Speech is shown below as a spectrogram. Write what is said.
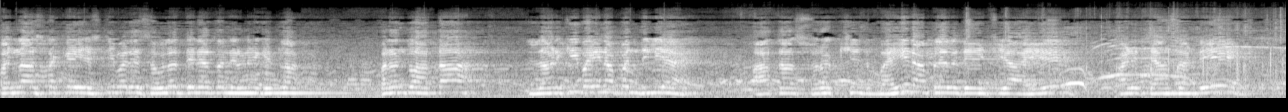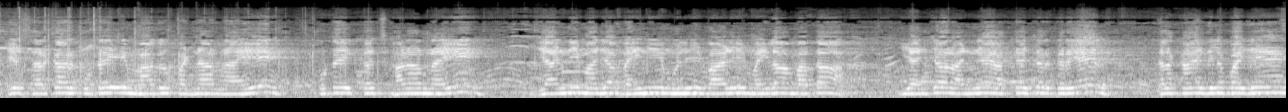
पन्नास टक्के एसटी टीमध्ये सवलत देण्याचा निर्णय घेतला. परंतु आता लाडकी बहीण आपण दिली आहे. आता सुरक्षित बहीण आपल्याला द्यायची आहे. आणि त्यासाठी हे सरकार कुठेही मागं पडणार नाही कुठेही कच खाणार नाही. ज्यांनी माझ्या बहिणी मुली बाळी महिला माता यांच्यावर अन्याय अत्याचार करेल. त्याला काय दिलं पाहिजे?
